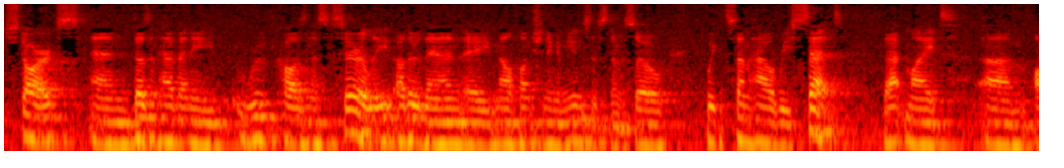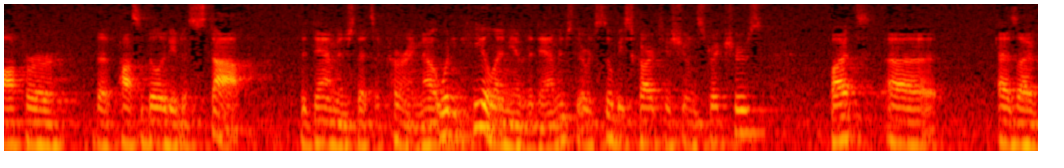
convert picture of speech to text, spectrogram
starts and doesn't have any root cause necessarily, other than a malfunctioning immune system. So if we could somehow reset, that might um, offer the possibility to stop the damage that's occurring. Now, it wouldn't heal any of the damage. There would still be scar tissue and strictures. But uh, as I've,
